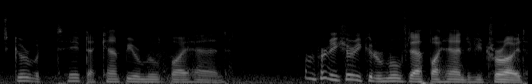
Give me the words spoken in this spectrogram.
It's good with tape that can't be removed by hand. I'm pretty sure you could remove that by hand if you tried.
